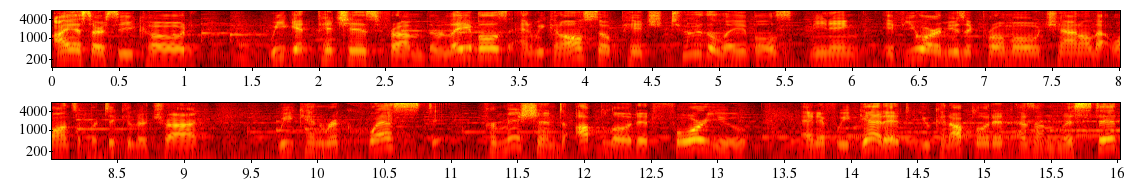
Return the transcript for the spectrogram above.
ISRC code, we get pitches from the labels and we can also pitch to the labels, meaning if you are a music promo channel that wants a particular track, we can request permission to upload it for you. And if we get it, you can upload it as unlisted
